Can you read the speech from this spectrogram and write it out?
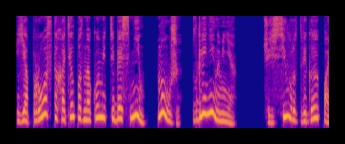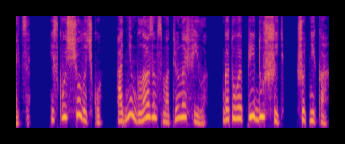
«Я просто хотел познакомить тебя с ним. Ну уже, взгляни на меня!» Через силу раздвигаю пальцы, и сквозь щелочку одним глазом смотрю на Фила, готовая придушить шутника,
